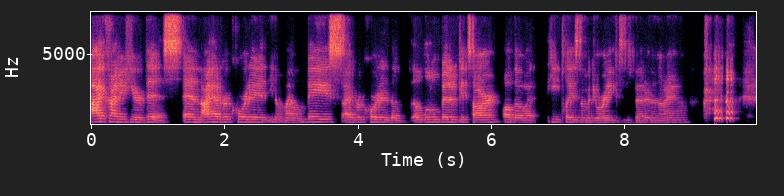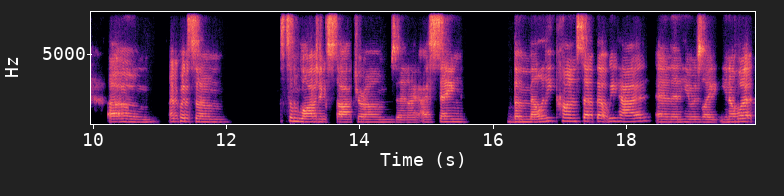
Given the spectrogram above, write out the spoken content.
I kind of hear this. And I had recorded, you know, my own bass. I recorded a, a little bit of guitar, although I, he plays the majority because he's better than I am. um, I put some some Logic stock drums, and I, I sang the melody concept that we had. And then he was like, "You know what?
